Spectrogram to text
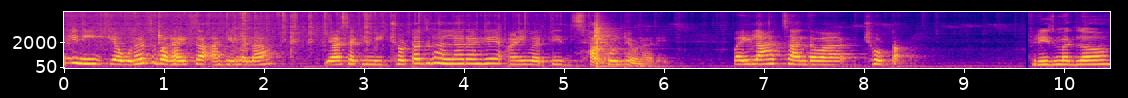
की नाही एवढंच बघायचं आहे मला. यासाठी मी छोटंच घालणार आहे आणि वरती झाकून ठेवणार आहे. पहिला चांदवा छोटा. फ्रीजमधलं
